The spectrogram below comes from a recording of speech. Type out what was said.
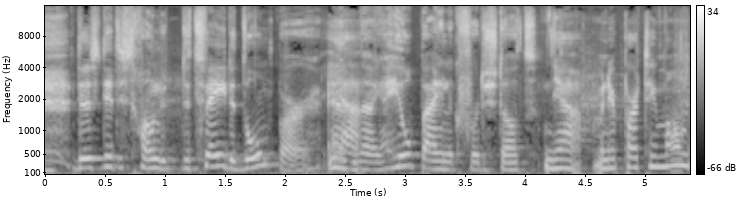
dus dit is gewoon de, tweede domper. En uh, heel pijnlijk voor de stad. Ja, meneer Partiman,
